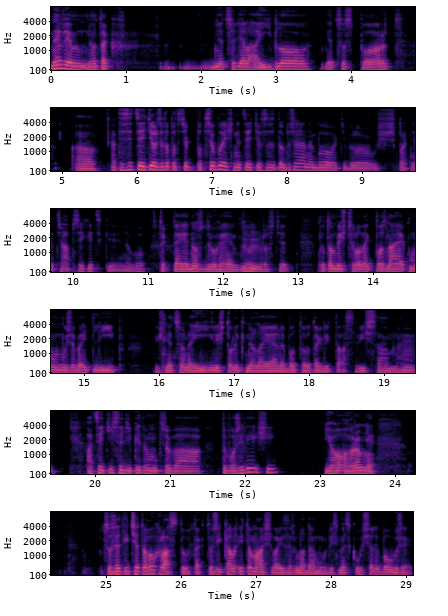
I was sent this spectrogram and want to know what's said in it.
nevím, no tak něco dělá jídlo, něco sport a A ty jsi cítil, že to potře- potřebuješ, necítil jsi dobře, nebo ti bylo už špatně třeba psychicky, nebo... tak to je jedno s druhým. To mm. prostě, potom, když člověk pozná, jak mu může být líp, když něco nejí, když tolik neleje, nebo to, tak když to asi víš sám, ne? Hm. A cítíš se díky tomu třeba tvořivější? Jo, ohromně. Co se týče toho chlastu, tak to říkal i Tomáš Weiser na Damu, když jsme zkoušeli bouři,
